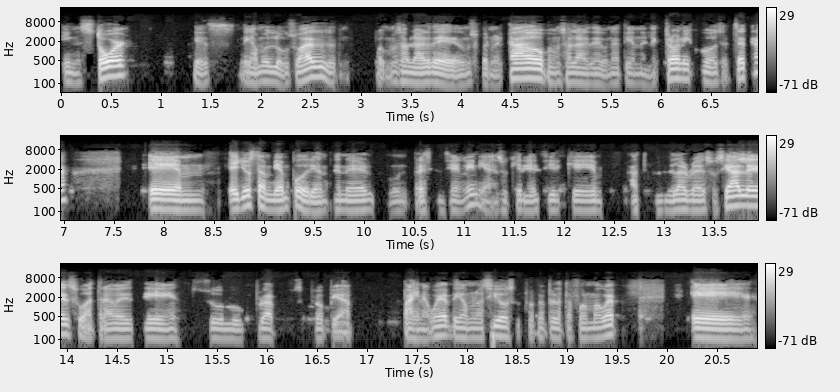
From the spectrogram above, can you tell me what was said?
in store, que es, digamos, lo usual. Podemos hablar de un supermercado, podemos hablar de una tienda de electrónicos, etc. Em, ellos también podrían tener una presencia en línea. Eso quiere decir que a través de las redes sociales o a través de su, propia página web, digámoslo así, o su propia plataforma web, eh,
